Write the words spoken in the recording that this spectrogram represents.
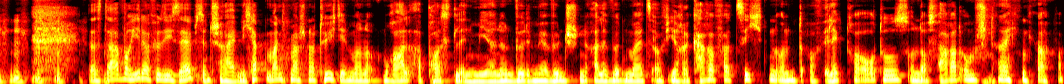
das darf auch jeder für sich selbst entscheiden. Ich habe manchmal schon natürlich den Moralapostel in mir ne, und würde mir wünschen, alle würden mal jetzt auf ihre Karre verzichten und auf Elektroautos und aufs Fahrrad umsteigen. Aber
